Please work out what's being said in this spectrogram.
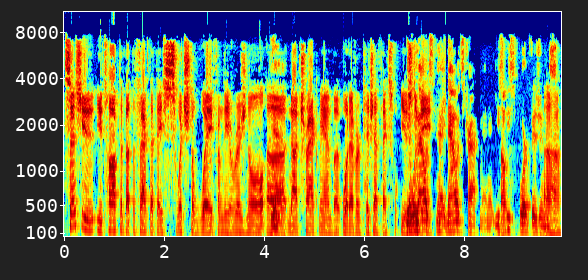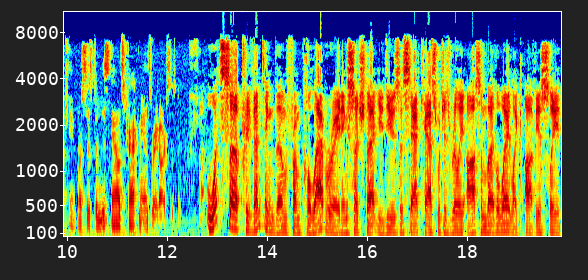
since you, you talked about the fact that they switched away from the original, uh, not TrackMan, but whatever PitchFX used yeah, well to now be. it's now it's TrackMan. It used to Oh. be Sportvision's Uh-huh. camera system. This now it's TrackMan's radar system. What's uh, preventing them from collaborating such that you'd use the StatCast, which is really awesome, by the way? Like, obviously,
